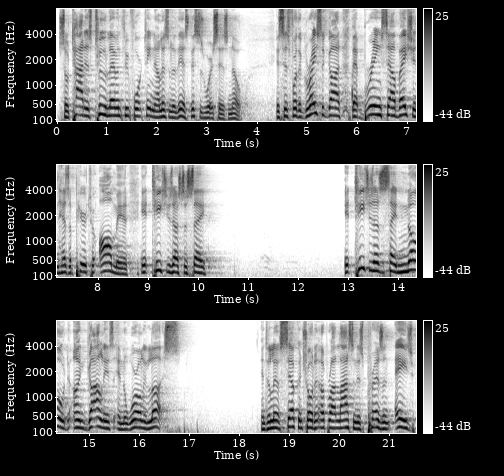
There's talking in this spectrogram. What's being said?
So Titus 2 11 through 14. Now listen to this. This is where it says no. It says, For the grace of God that brings salvation has appeared to all men. It teaches us to say, it teaches us to say no to ungodliness and the worldly lusts, and to live self controlled and upright lives in this present age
